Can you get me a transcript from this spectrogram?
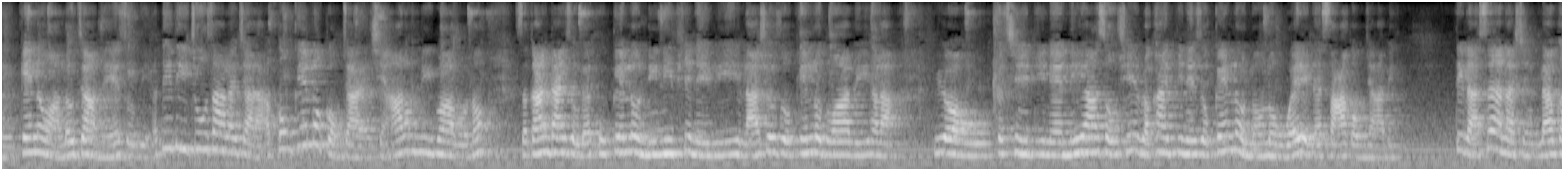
နေကင်းလုံအောင်လုပ်ကြမယ်ဆိုပြီးအတီးတီးစူးစမ်းလိုက်ကြတာအကုန်ကင်းလွတ်ကုန်ကြတယ်ရှင်အားလုံးနှီးပါပေါ့နော်စကိုင်းတိုင်းဆိုလည်းခုကင်းလွတ်နီးနီးဖြစ်နေပြီလာရှိုးဆိုကင်းလွတ်သွားပြီဟာလား ပြီးတော့ဟိုကချင်ပြည်နယ်နေရာဆုံးရှင်ရခိုင်ပြည်နယ်ဆိုကင်းလွတ်လုံးလုံးဝဲတွေလည်းစားကုန်ကြပြီတိလားဆက်အာဏာရှင်လောက်က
